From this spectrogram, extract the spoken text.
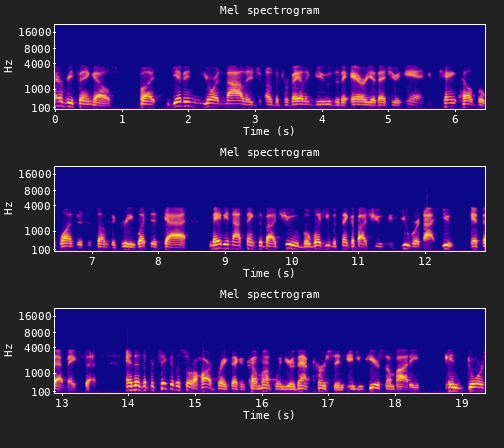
everything else. But given your knowledge of the prevailing views of the area that you're in, you can't help but wonder to some degree what this guy maybe not thinks about you, but what he would think about you if you were not you, if that makes sense. And there's a particular sort of heartbreak that can come up when you're that person and you hear somebody endorse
